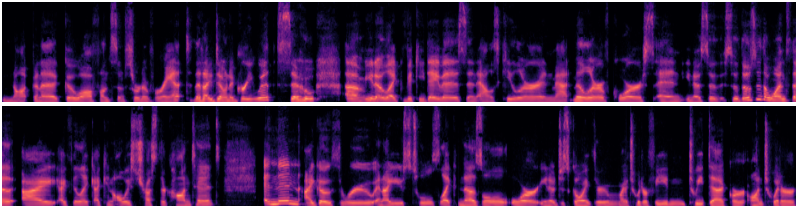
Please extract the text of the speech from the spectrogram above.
not going to go off on some sort of rant that I don't agree with. So, um, you know, like Vicki Davis and Alice Keeler and Matt Miller, of course, and you know, so so those are the ones that I I feel like I can always trust their content. And then I go through and I use tools like Nuzzle or you know just going through my Twitter feed and TweetDeck or on Twitter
